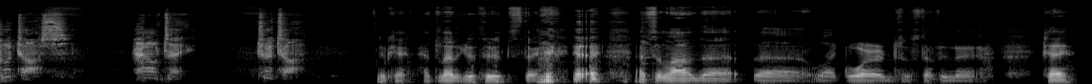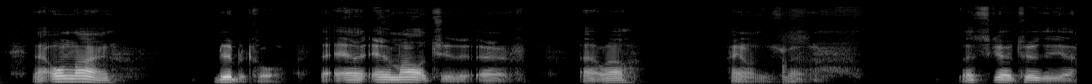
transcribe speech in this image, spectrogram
Hutos. Haute. Tuto. Okay, have to let it go through its thing. That's a lot of the uh, like words and stuff in there. Okay, now online, biblical, the etymology. Uh, uh, well, hang on just a minute. Let's go to the uh,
